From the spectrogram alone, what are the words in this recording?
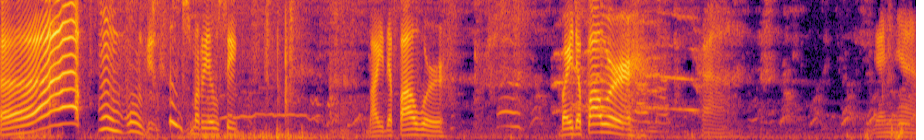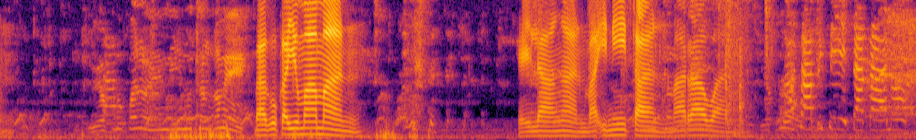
Ah! Mm, oh, sus, Mariusik. By the power. By the power. Ah. Ganyan. Bago kayo maman, kailangan mainitan, marawan. Sabi si Tata ano,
